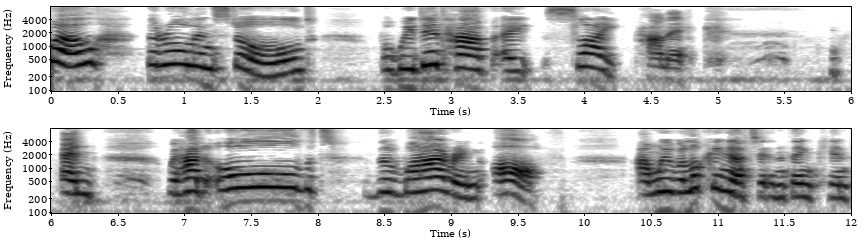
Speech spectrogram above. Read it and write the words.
Well, they're all installed, but we did have a slight panic And we had all the, the wiring off and we were looking at it and thinking,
